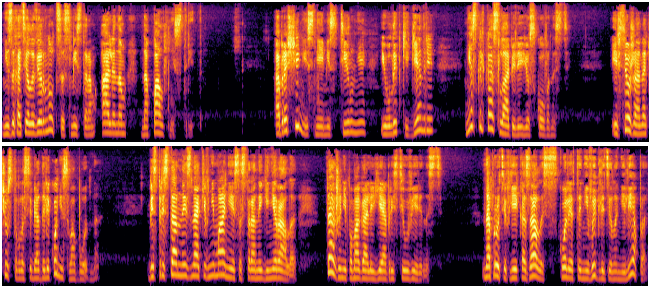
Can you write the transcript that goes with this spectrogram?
не захотела вернуться с мистером Алленом на Палкни-стрит. Обращение с ней мисс Тилни и улыбки Генри несколько ослабили ее скованность. И все же она чувствовала себя далеко не свободно. Беспрестанные знаки внимания со стороны генерала — также не помогали ей обрести уверенность. Напротив, ей казалось, сколь это не выглядело нелепо,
